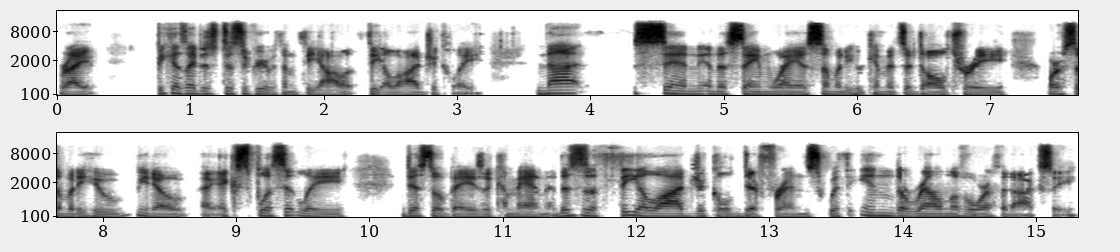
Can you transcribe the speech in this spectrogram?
right? Because I just disagree with him theolo- theologically, not sin in the same way as somebody who commits adultery or somebody who, you know, explicitly disobeys a commandment. This is a theological difference within the realm of orthodoxy.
